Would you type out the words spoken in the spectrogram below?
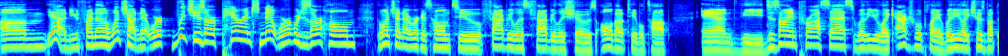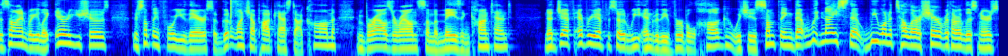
Um, yeah, and you can find that on One Shot Network, which is our parent network, which is our home. The One Shot Network is home to fabulous, fabulous shows all about tabletop and the design process, whether you like actual play, whether you like shows about design, whether you like interview shows, there's something for you there. So go to oneshotpodcast.com and browse around some amazing content. Now, Jeff, every episode we end with a verbal hug, which is something that w- nice that we want to tell our share with our listeners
